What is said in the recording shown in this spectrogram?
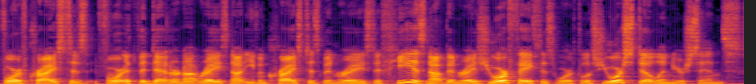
For if Christ is, for if the dead are not raised, not even Christ has been raised. If he has not been raised, your faith is worthless. You're still in your sins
